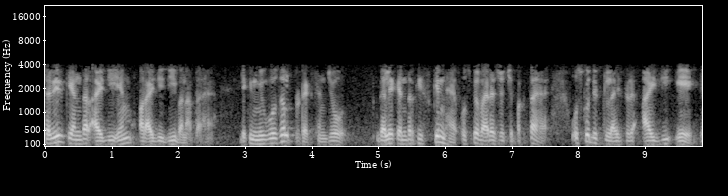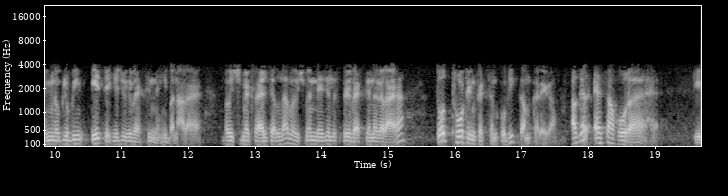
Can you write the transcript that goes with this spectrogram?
शरीर के अंदर आईजीएम और आईजीजी बनाता है। लेकिन म्यूकोजल प्रोटेक्शन जो गले के अंदर की स्किन है, उस पर वायरस जो चिपकता है, उसको न्यूट्रलाइज करे आईजीए इम्यूनोग्लोबिन ए चाहिए जो ये वैक्सीन नहीं बना रहा है। भविष्य में ट्रायल चल रहा है, भविष्य में नेजल स्प्रे वैक्सीन अगर आया तो थ्रोट इन्फेक्शन को भी कम करेगा। अगर ऐसा हो रहा है कि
